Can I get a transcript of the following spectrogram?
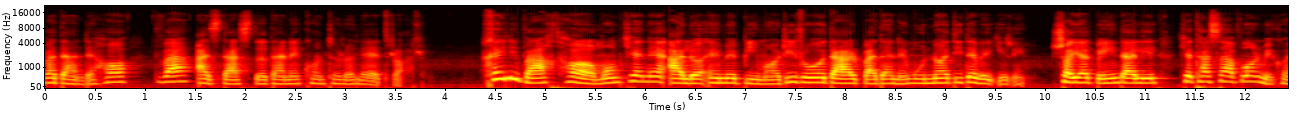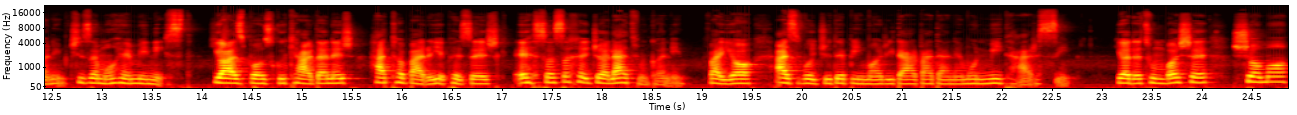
و دنده ها و از دست دادن کنترل ادرار. خیلی وقتها ممکنه علائم بیماری رو در بدنمون نادیده بگیریم. شاید به این دلیل که تصور می‌کنیم چیز مهمی نیست یا از بازگو کردنش حتی برای پزشک احساس خجالت می‌کنیم و یا از وجود بیماری در بدنمون میترسیم. یادتون باشه شما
